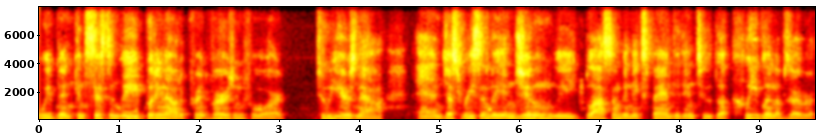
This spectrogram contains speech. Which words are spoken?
we've been consistently putting out a print version for two years now, and just recently in June, we blossomed and expanded into the Cleveland Observer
